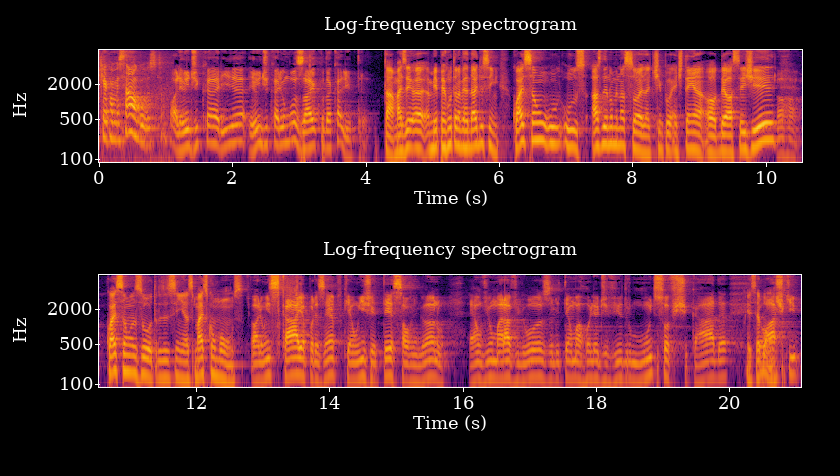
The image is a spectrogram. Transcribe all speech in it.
quer começar, Augusto? Olha, eu indicaria, eu indicaria o mosaico da Caliptra. Tá, mas a minha pergunta, na verdade, é assim, quais são os, as denominações, né? Tipo, a gente tem a ó, DOCG, uhum. quais são as outras, assim, as mais comuns? Olha, um Skya, por exemplo, que é um IGT, salvo engano, é um vinho maravilhoso, ele tem uma rolha de vidro muito sofisticada. Esse é Eu bom. acho que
